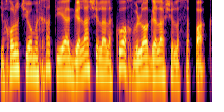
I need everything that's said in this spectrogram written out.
יכול להיות שיום אחד תהיה עגלה של הלקוח ולא עגלה של הספק.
